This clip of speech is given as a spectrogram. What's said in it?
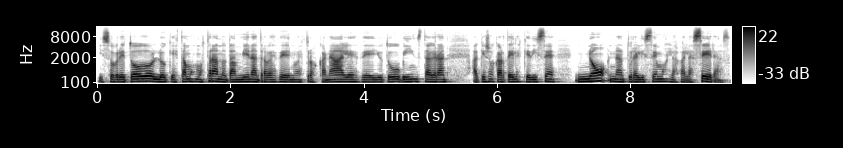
y sobre todo lo que estamos mostrando también a través de nuestros canales de YouTube, Instagram, aquellos carteles que dicen no naturalicemos las balaceras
